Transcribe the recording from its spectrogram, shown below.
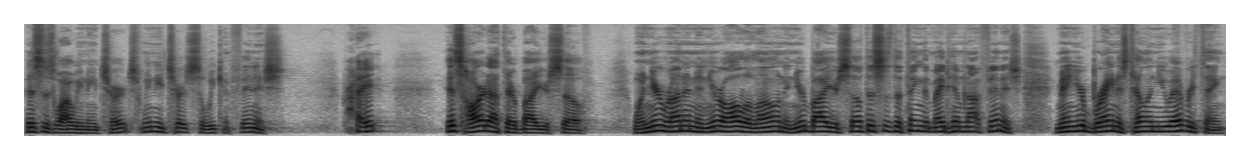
This is why we need church. We need church so we can finish, right? It's hard out there by yourself. When you're running and you're all alone and you're by yourself, this is the thing that made him not finish. Man, your brain is telling you everything.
